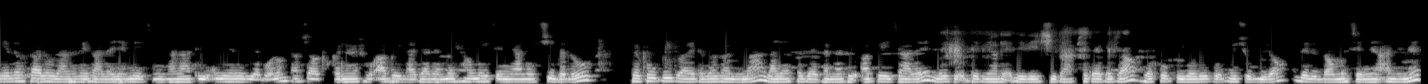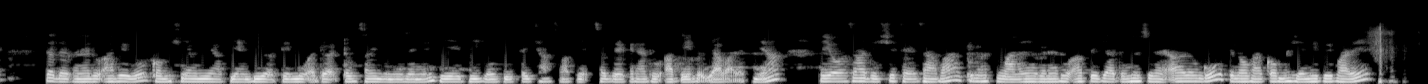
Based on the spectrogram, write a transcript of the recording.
ရေလုံးစားလို့လာတဲ့ကလည်းယနေ့ချိန်ကလာဒီအမြဲတည်းပေါ့နော်။နောက်လျှောက်ကဏ္ဍတို့အားပေးလာကြတဲ့မိဟောင်းမိတ်ဆွေများလည်းရှိတယ်လို့ ယခုပြီးသွားတဲ့တပတ်ကနေမှလာရောက်ဆက်တဲ့ခန္ဓာတို့အပေးကြတဲ့မိတ်ဆွေအတင်းများတဲ့အသေးသေးရှိတာဖြစ်တဲ့အတွက်ကြောင့်ယခုပြီးတော့လေးကိုမြှုပ်ပြီးတော့အသေးသေးတော်မိတ်ဆွေများအနေနဲ့ဆက်တဲ့ခန္ဓာတို့အပေးကိုကော်မရှင်များပြန်ပြီးတော့တင်မှုအတွက်တုံ့ဆိုင်နေနေနဲ့ဒီရေးကြီးယုံကြည်စိတ်ချစွာဖြင့်ဆက်တဲ့ခန္ဓာတို့အပေးလို့ရပါတယ်ခင်ဗျာ။ရောစားသည့်80စားပါကျွန်တော်စီမံလည်းခန္ဓာတို့အပေးကြတဲ့မိတ်ဆွေတိုင်းအားလုံးကိုကျွန်တော်ကကော်မရှင်လေးပေးပါတယ်။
